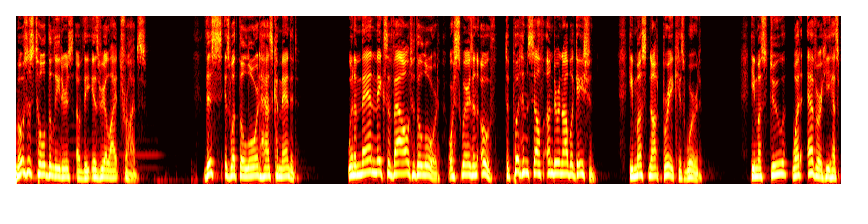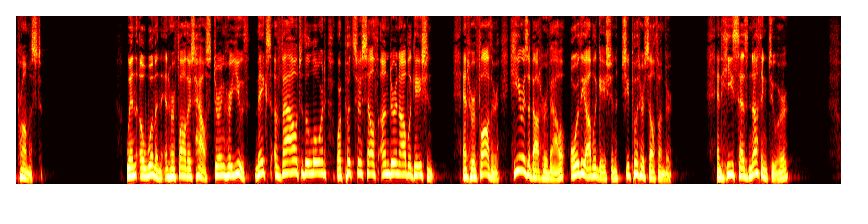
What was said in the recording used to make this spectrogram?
Moses told the leaders of the Israelite tribes, This is what the Lord has commanded. When a man makes a vow to the Lord or swears an oath to put himself under an obligation, he must not break his word. He must do whatever he has promised. When a woman in her father's house during her youth makes a vow to the Lord or puts herself under an obligation, and her father hears about her vow or the obligation she put herself under, and he says nothing to her,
